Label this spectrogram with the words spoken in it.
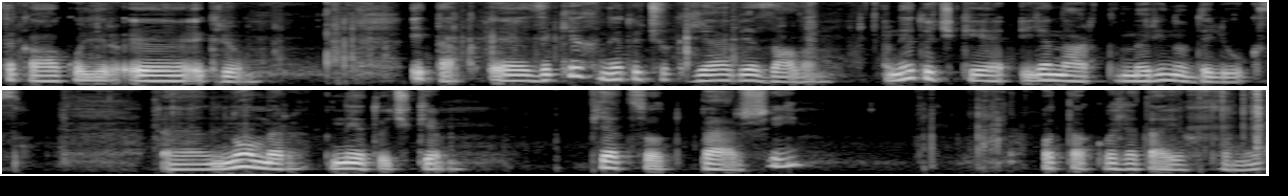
така колір е, екрю. І так, е, з яких ниточок я в'язала? Ниточки Янард Merino Deluxe. Номер ниточки 501. Отак виглядає хто нит.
